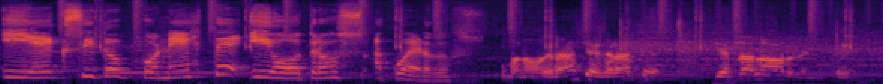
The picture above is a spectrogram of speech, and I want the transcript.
y éxito con este y otros acuerdos. Bueno, gracias, gracias. Siempre a la orden.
